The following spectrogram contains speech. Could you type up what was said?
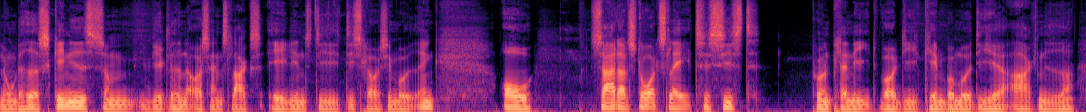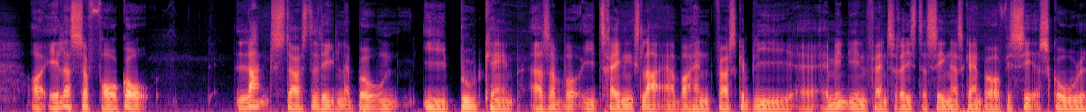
nogen, der hedder skinnies, som i virkeligheden også er en slags aliens, de, de slås imod. Ikke? Og så er der et stort slag til sidst på en planet, hvor de kæmper mod de her arknider. Og ellers så foregår langt størstedelen af bogen i bootcamp, altså hvor, i træningslejr, hvor han først skal blive øh, almindelig infanterist, og senere skal han på officerskole,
